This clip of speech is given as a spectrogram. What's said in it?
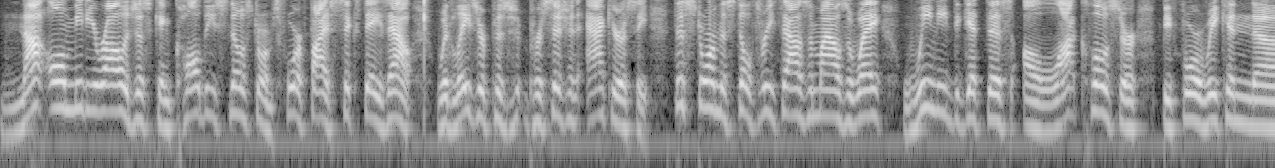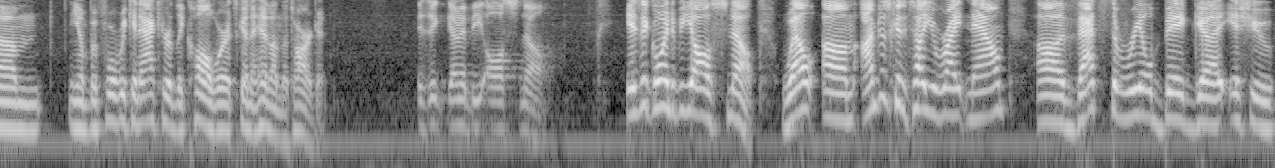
Not all meteorologists can call these snowstorms four, five, six days out with laser pre- precision accuracy. This storm is still 3,000 miles away. We need to get this a lot closer before we can, um, you know, before we can accurately call where it's going to hit on the target. Is it going to be all snow? Is it going to be all snow? Well, um, I'm just going to tell you right now. Uh, that's the real big uh, issue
